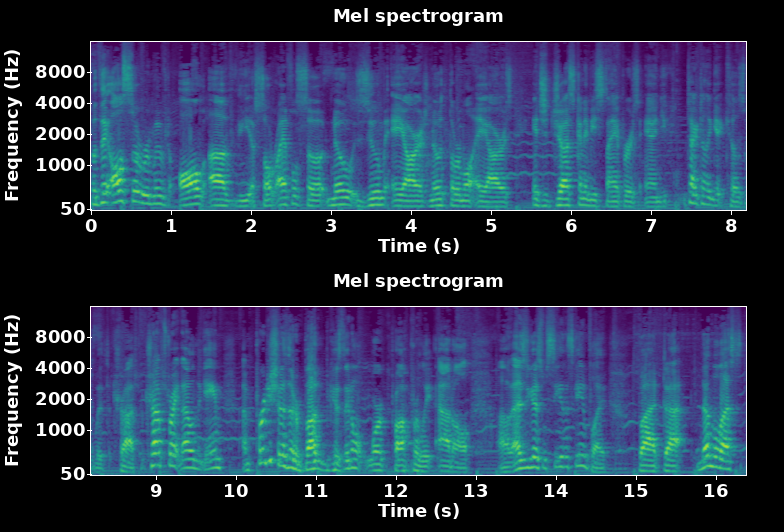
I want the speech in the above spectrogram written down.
But they also removed all of the assault rifles, so no zoom ARs, no thermal ARs. It's just going to be snipers, and you can technically get kills with traps. But traps right now in the game, I'm pretty sure they're bugged because they don't work properly at all, um, as you guys will see in this gameplay. But uh, nonetheless,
